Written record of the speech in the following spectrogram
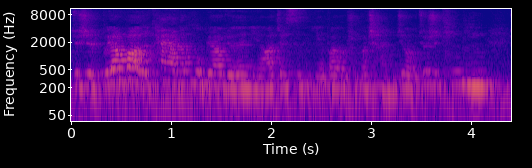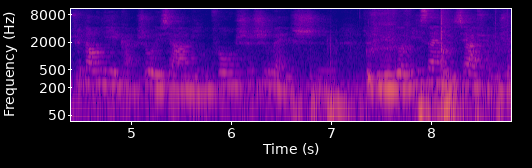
就是不要抱着太大的目标，觉得你要这次野豹有什么成就，就是听听，去当地感受一下民风，吃吃美食，就是一个 V 三以下选手，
